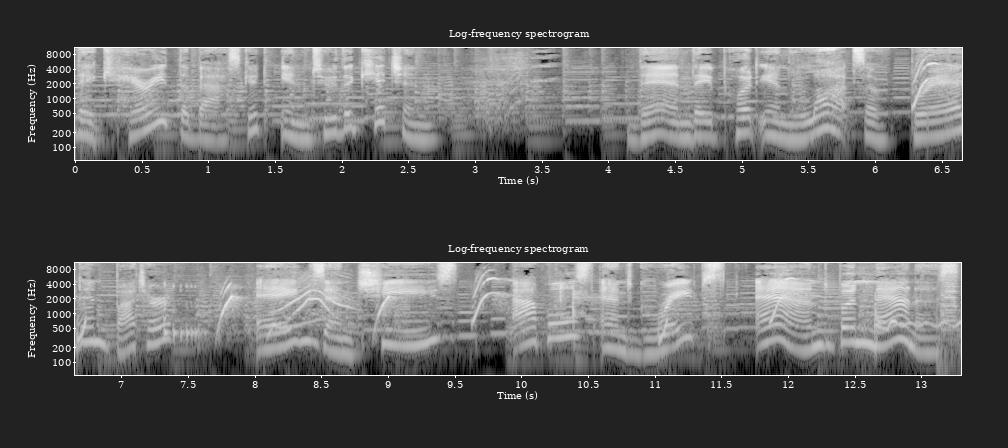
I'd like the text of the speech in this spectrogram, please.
They carried the basket into the kitchen. Then they put in lots of bread and butter, eggs and cheese, apples and grapes and bananas.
